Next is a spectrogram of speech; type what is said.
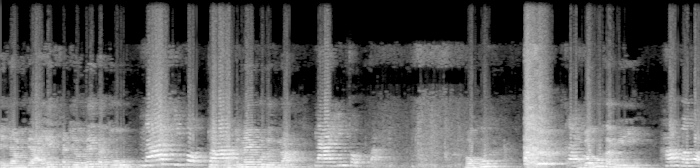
ह्याच्यामध्ये आहेत का ठेवलंय का तू? नाही तू पप्पा खोट नाही बोलत ना? नाही पप्पा. बघू. काय? बघू का मी? हा बघा.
